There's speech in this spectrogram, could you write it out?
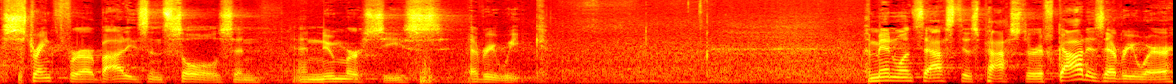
strength for our bodies and souls, and, and new mercies every week. A man once asked his pastor, If God is everywhere,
